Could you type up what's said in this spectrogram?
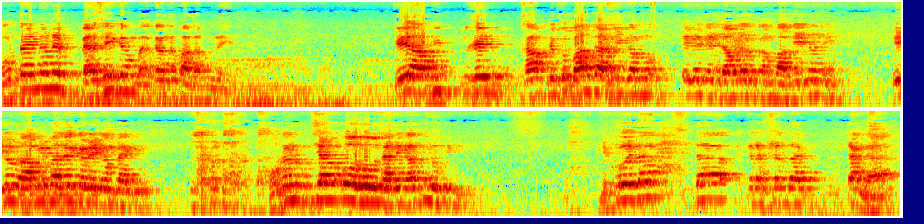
ਹੁਣ ਤਾਂ ਇਹਨਾਂ ਨੇ ਵੈਸੇ ਹੀ ਕੰਮ ਗੰਦ ਪਾਦਾ ਪੂਰਾ ਇਹ ਆਪ ਹੀ ਤੁਸੀਂ ਸਾਹਬ ਦੇਖੋ, ਬਾਹਰ ਕਰਦੀ ਕੰਮ ਇਹਨੇ ਕਿ ਡਬਲ ਕੰਮ ਪਾਤੇ ਇਹਨਾਂ ਨੇ। ਇਹਨਾਂ ਨੂੰ ਆਪ ਹੀ ਪਤਾ ਕਿਵੇਂ ਕੰਮ ਪੈ ਗਈ ਉਹਨਾਂ ਨੂੰ ਪੁੱਛਿਆ, ਉਹ ਹੋ, ਸਾਡੀ ਗਲਤੀ ਹੋ ਗਈ। ਦੇਖੋ, ਇਹਦਾ ਸਿੱਧਾ ਕਰਪਸ਼ਨ ਦਾ ਢੰਗ ਆ।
